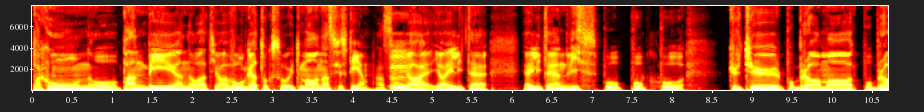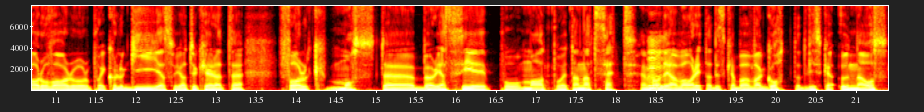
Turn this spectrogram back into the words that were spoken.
passion och pannben och att jag har vågat också utmana system. Alltså jag, är- jag, är lite, jag är lite envis på, på, på kultur, på bra mat, på bra råvaror, på ekologi. Alltså jag tycker att eh, folk måste börja se på mat på ett annat sätt än vad det har varit. Att det ska bara vara gott, att vi ska unna oss.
